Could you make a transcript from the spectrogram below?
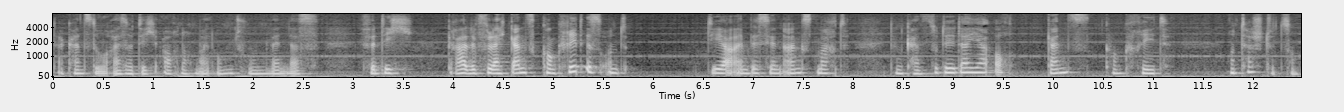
Da kannst du also dich auch nochmal umtun, wenn das für dich gerade vielleicht ganz konkret ist und dir ein bisschen Angst macht, dann kannst du dir da ja auch ganz konkret Unterstützung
